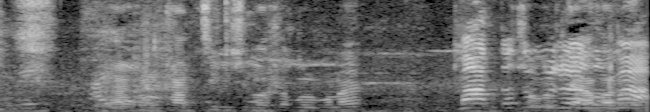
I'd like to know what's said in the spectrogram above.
এখন খাচ্ছি বেশি কথা বলব না। মা তো তুমি যাও মা।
